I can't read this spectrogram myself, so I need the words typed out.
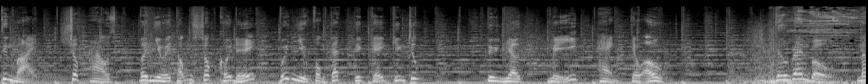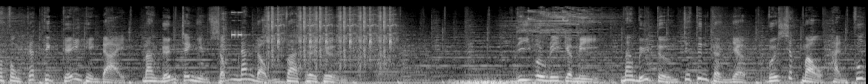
thương mại, shop house và nhiều hệ thống shop khối đế với nhiều phong cách thiết kế kiến trúc từ Nhật, Mỹ, Hàn, châu Âu. The Rainbow mang phong cách thiết kế hiện đại mang đến trải nghiệm sống năng động và thời thượng. The Origami mang biểu tượng cho tinh thần Nhật với sắc màu hạnh phúc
